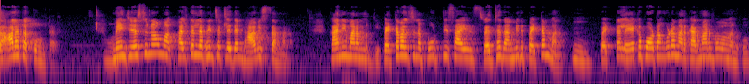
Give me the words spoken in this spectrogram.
చాలా తక్కువ ఉంటారు. మేము చేస్తున్నాం మాకు ఫలితం లభించట్లేదని భావిస్తాం మనం. కానీ మనం పెట్టవలసిన పూర్తి స్థాయి శ్రద్ధ దాని మీద పెట్టం మనం. పెట్టలేకపోవటం కూడా మన కర్మానుభవం అనుకో.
